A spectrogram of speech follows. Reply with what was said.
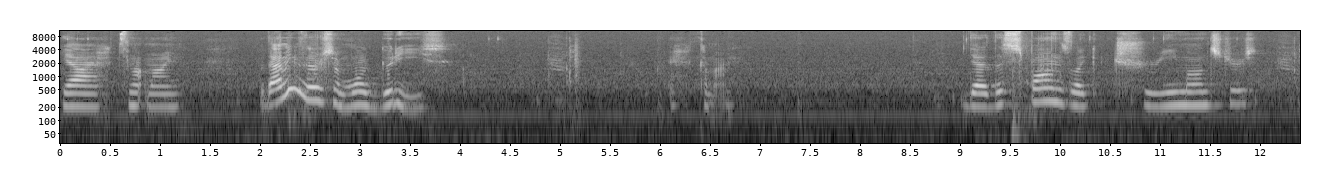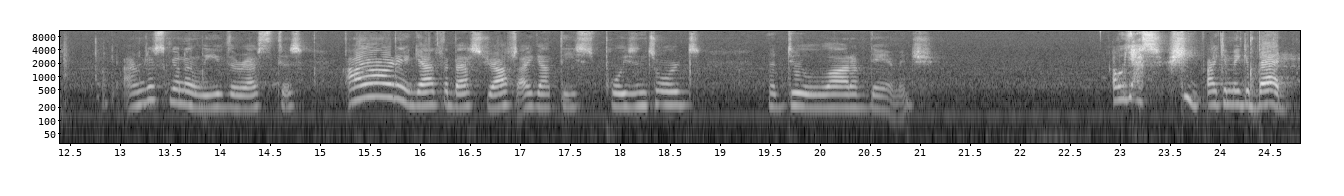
Yeah, it's not mine. But that means there's some more goodies. Come on. Yeah, this spawns like tree monsters. I'm just gonna leave the rest because I already got the best drops. I got these poison swords that do a lot of damage. Oh yes, sheep! I can make a bed.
